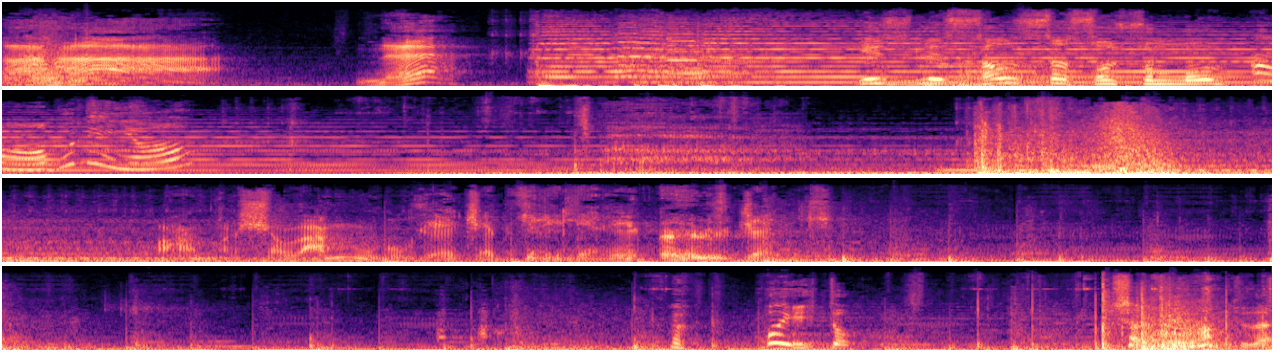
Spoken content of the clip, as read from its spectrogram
Aha. Ne? Gizli salsa sosu mu? Aa bu ne ya? Anlaşılan bu gece birileri ölecek. Boyito. Sana ne yaptılar?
